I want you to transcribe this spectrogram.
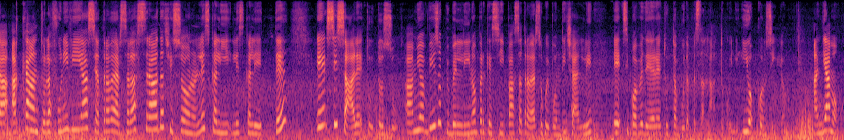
da accanto alla funivia si attraversa la strada, ci sono le, scali, le scalette e si sale tutto su. A mio avviso più bellino perché si passa attraverso quei ponticelli e si può vedere tutta Budapest dall'alto, quindi io consiglio. Andiamo!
